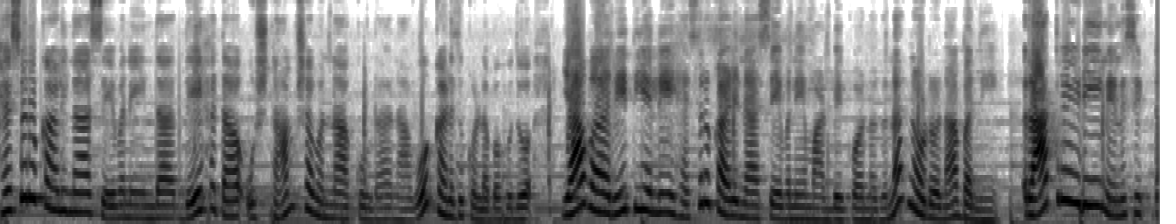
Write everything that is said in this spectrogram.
ಹೆಸರು ಕಾಳಿನ ಸೇವನೆಯಿಂದ ದೇಹದ ಉಷ್ಣಾಂಶವನ್ನ ಕೂಡ ನಾವು ಕಳೆದುಕೊಳ್ಳಬಹುದು. ಯಾವ ರೀತಿಯಲ್ಲಿ ಹೆಸರು ಕಾಳಿನ ಸೇವನೆ ಮಾಡಬೇಕು ಅನ್ನೋದನ್ನ ನೋಡೋಣ ಬನ್ನಿ. ರಾತ್ರಿ ಇಡೀ ನೆನೆಸಿಟ್ಟ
